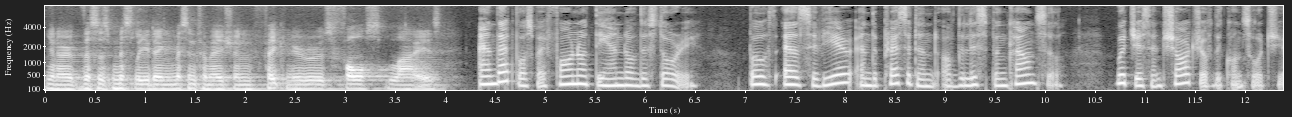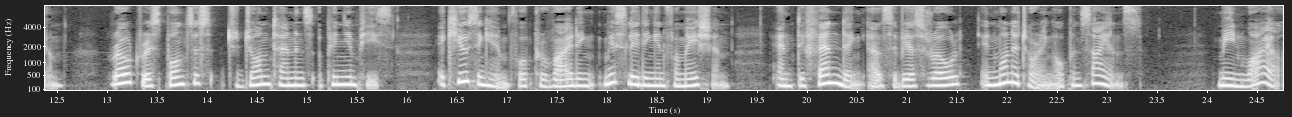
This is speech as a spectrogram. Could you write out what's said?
you know, this is misleading, misinformation, fake news, false lies. And that was by far not the end of the story. Both Elsevier and the president of the Lisbon Council, which is in charge of the consortium, wrote responses to John Tennant's opinion piece, accusing him for providing misleading information and defending Elsevier's role in monitoring open science. Meanwhile,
